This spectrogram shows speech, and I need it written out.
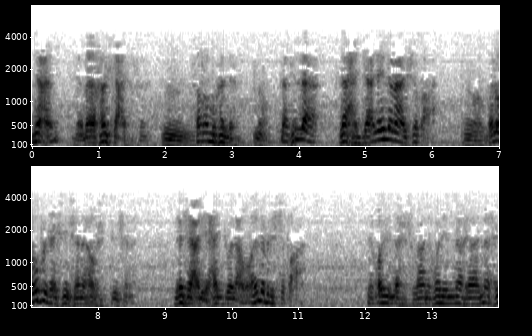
نعم إذا بلغ خمسة عشر سنة. صار مكلفا. نعم. لكن لا لا حج عليه إلا مع الاستطاعة نعم. ولو بد عشرين سنة أو ستين سنة. ليس عليه حج ولا عمرة إلا بالاستطاعة. يقول الله سبحانه ولله يا الناس حج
